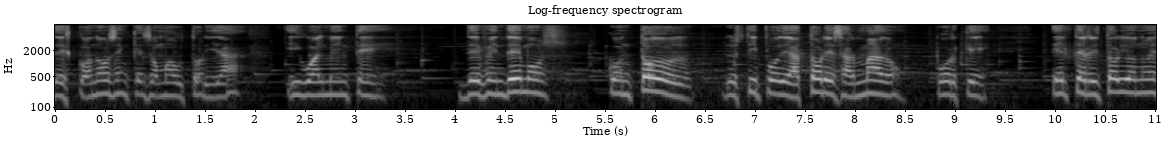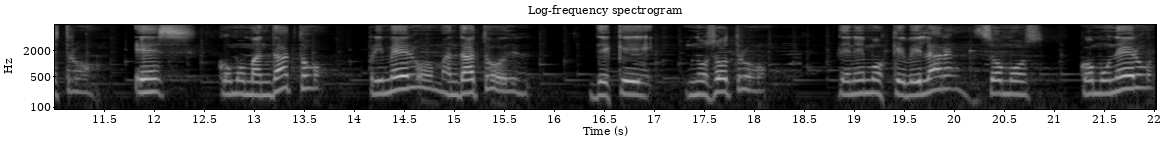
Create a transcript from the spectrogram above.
desconocen que somos autoridad. Igualmente defendemos con todos los tipos de actores armados porque el territorio nuestro es como mandato, primero mandato de que nosotros tenemos que velar, somos comuneros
